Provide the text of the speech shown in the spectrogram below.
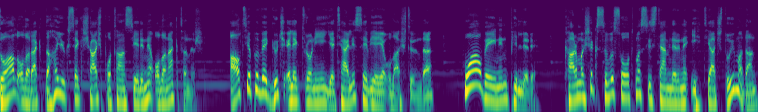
doğal olarak daha yüksek şarj potansiyeline olanak tanır. Altyapı ve güç elektroniği yeterli seviyeye ulaştığında, Huawei'nin pilleri, karmaşık sıvı soğutma sistemlerine ihtiyaç duymadan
